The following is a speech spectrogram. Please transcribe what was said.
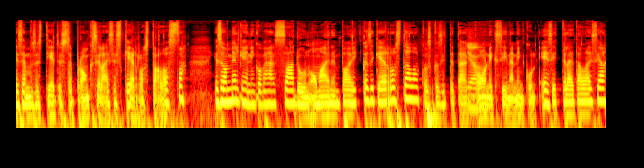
ja semmoisessa tietyssä bronksilaisessa kerrostalossa. Ja se on melkein niin kuin vähän sadunomainen paikka se kerrostalo, koska sitten tämä Koonik siinä niin kuin esittelee tällaisia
